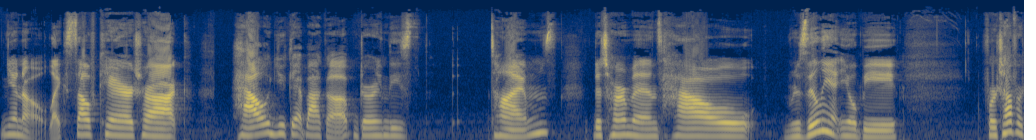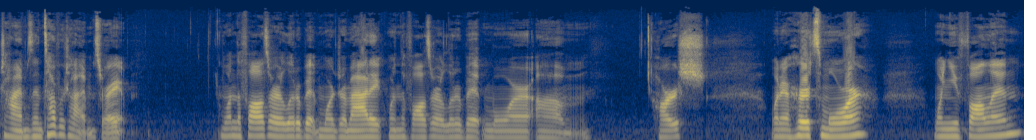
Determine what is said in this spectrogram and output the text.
you know, like self care track, how you get back up during these times determines how resilient you'll be for tougher times and tougher times, right? When the falls are a little bit more dramatic, when the falls are a little bit more um, harsh, when it hurts more when you've fallen,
